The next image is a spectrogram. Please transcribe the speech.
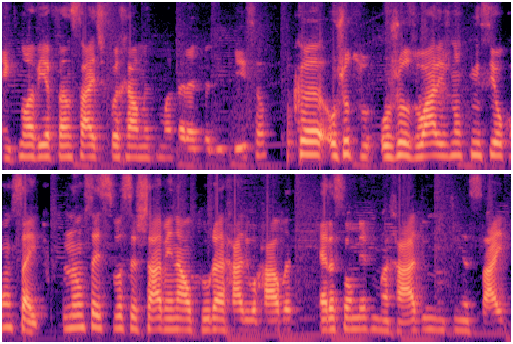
em que não havia fansites foi realmente uma tarefa difícil, porque os, os usuários não conheciam o conceito. Não sei se vocês sabem, na altura a Rádio Howlet era só mesmo uma rádio, não tinha site,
